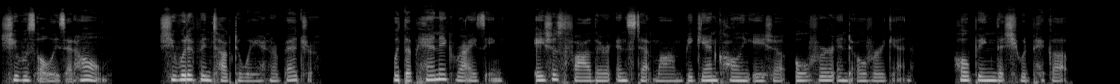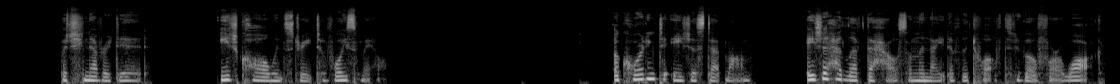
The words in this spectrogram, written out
She was always at home. She would have been tucked away in her bedroom. With the panic rising, Asia's father and stepmom began calling Asia over and over again, hoping that she would pick up. But she never did. Each call went straight to voicemail. According to Asia's stepmom, Asia had left the house on the night of the 12th to go for a walk,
